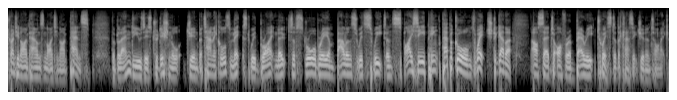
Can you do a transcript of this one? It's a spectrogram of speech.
£29.99. The blend uses traditional gin botanicals mixed with bright notes of strawberry and balanced with sweet and spicy pink peppercorns, which together are said to offer a berry twist to the classic gin and tonic.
